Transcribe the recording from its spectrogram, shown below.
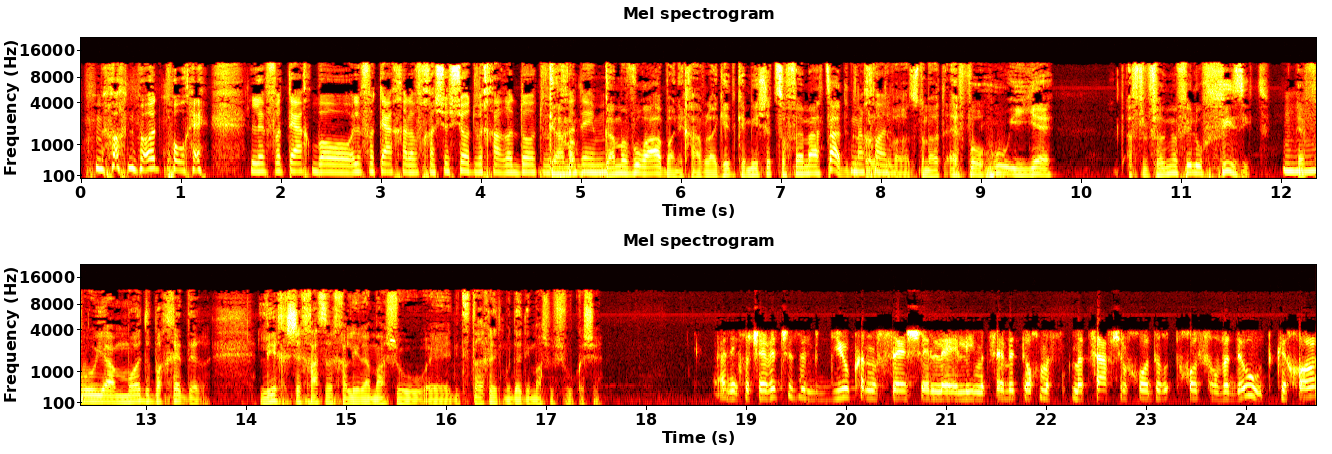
מאוד מאוד פורה לפתח בו, לפתח עליו חששות וחרדות ופחדים. גם עבור האבא, אני חייב להגיד, כמי שצופה מהצד נכון. בכל הדבר הזה. זאת אומרת, איפה הוא יהיה, לפעמים אפילו פיזית, mm-hmm. איפה הוא יעמוד בחדר, שחס וחלילה משהו, אה, נצטרך להתמודד עם משהו שהוא קשה. אני חושבת שזה בדיוק הנושא של אה, להימצא בתוך מצב של חוסר ודאות. ככל,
